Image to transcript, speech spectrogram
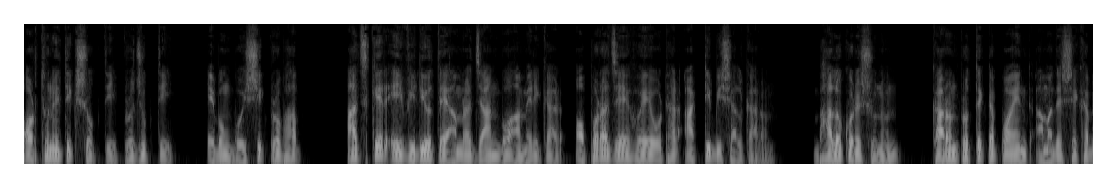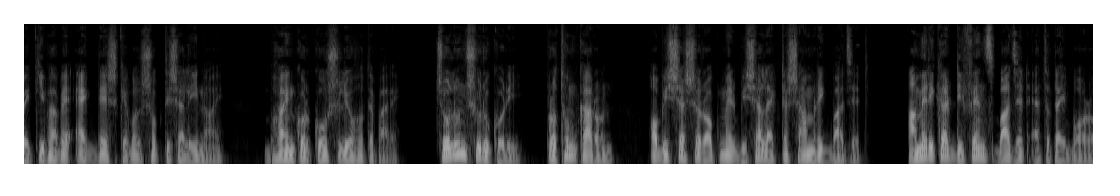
অর্থনৈতিক শক্তি, প্রযুক্তি এবং বৈশ্বিক প্রভাব? আজকের এই ভিডিওতে আমরা জানব আমেরিকার অপরাজয় হয়ে ওঠার আটটি বিশাল কারণ। ভালো করে শুনুন। কারণ প্রত্যেকটা পয়েন্ট আমাদের শেখাবে কীভাবে এক দেশ কেবল শক্তিশালীই নয়, ভয়ঙ্কর কৌশলীয় হতে পারে। চলুন শুরু করি। প্রথম কারণ, অবিশ্বাস্য রকমের বিশাল একটা সামরিক বাজেট। আমেরিকার ডিফেন্স বাজেট এতটাই বড়,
